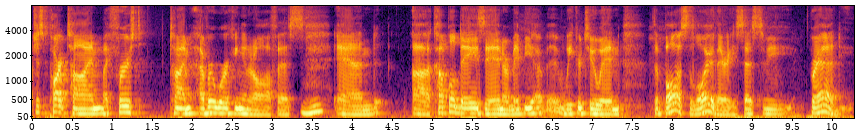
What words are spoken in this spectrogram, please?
just part time, my first time ever working in an office. Mm-hmm. And a couple days in, or maybe a week or two in, the boss, the lawyer there, he says to me, Brad,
